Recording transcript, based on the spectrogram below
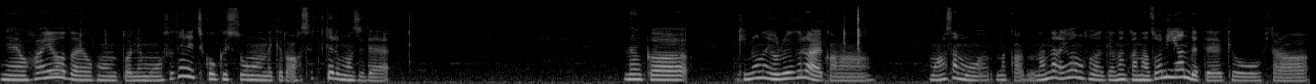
ねえおはようだよ本当に。もうすでに遅刻しそうなんだけど焦ってるマジで。なんか昨日の夜ぐらいかな。もう朝もなんかなんなら今もそうだけどなんか謎に病んでて今日来たら。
